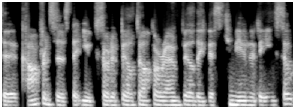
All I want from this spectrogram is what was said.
the conferences that you've sort of built up around building this community. So,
